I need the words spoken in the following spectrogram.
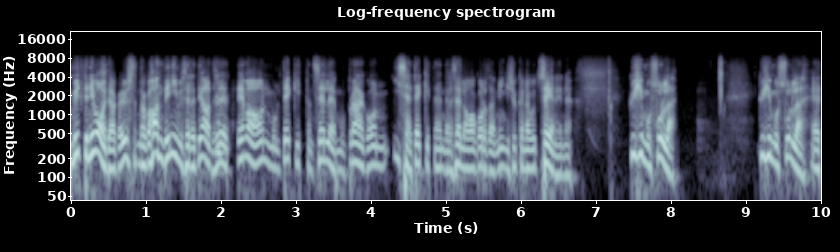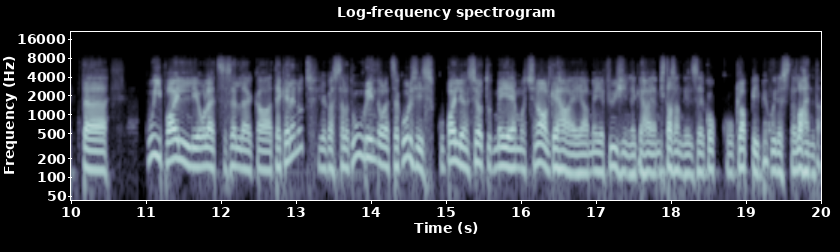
mitte niimoodi, aga just, et nagu anda inimesele teada see, et tema on mul tekitanud selle, mul praegu on ise tekitanud endale selle omakorda mingi sihuke nagu tseen, onju. küsimus sulle, küsimus sulle, et äh, kui palju oled sa sellega tegelenud ja kas sa oled uurinud, oled sa kursis, kui palju on seotud meie emotsionaalkeha ja meie füüsiline keha ja mis tasandil see kokku klapib ja kuidas seda lahendada?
